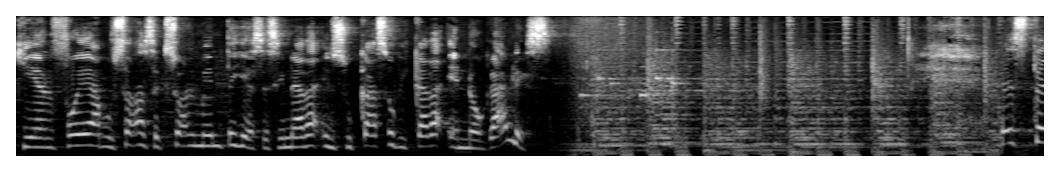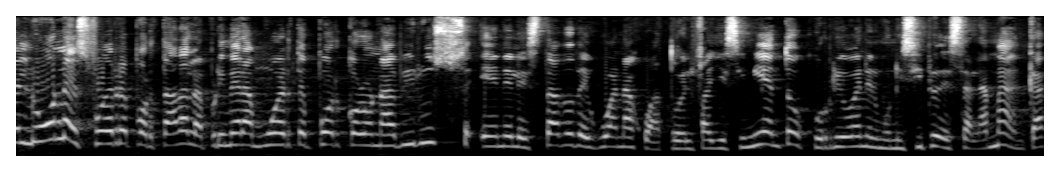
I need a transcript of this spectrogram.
quien fue abusada sexualmente y asesinada en su casa ubicada en Nogales. Este lunes fue reportada la primera muerte por coronavirus en el estado de Guanajuato. El fallecimiento ocurrió en el municipio de Salamanca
